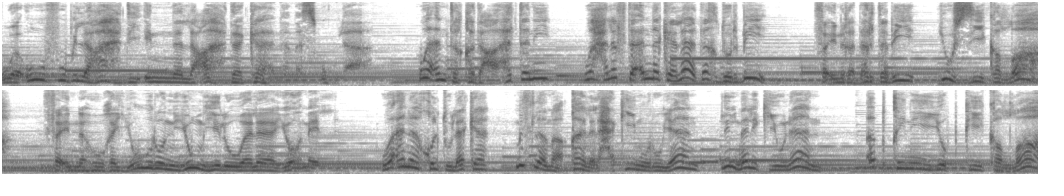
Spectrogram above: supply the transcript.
وأوفوا بالعهد إن العهد كان مسؤولا. وأنت قد عاهدتني وحلفت أنك لا تغدر بي. فإن غدرت بي يجزيك الله. فإنه غيور يمهل ولا يهمل. وأنا قلت لك مثل ما قال الحكيم رويان للملك يونان أبقني يبقيك الله.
